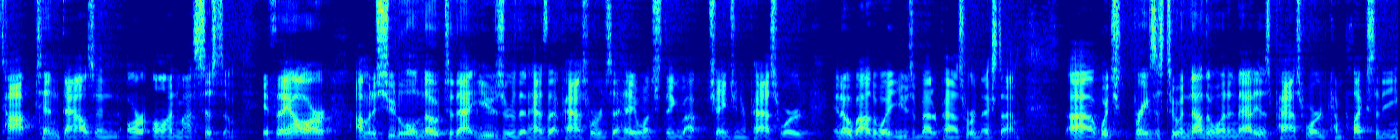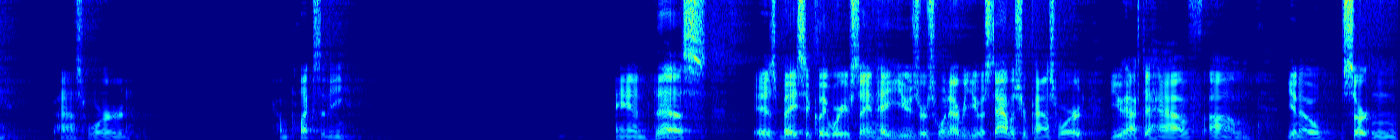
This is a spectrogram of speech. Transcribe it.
top 10,000 are on my system. If they are, I'm going to shoot a little note to that user that has that password and say, hey, why don't you think about changing your password? And oh, by the way, use a better password next time. Uh, which brings us to another one, and that is password complexity. Password complexity. And this is basically where you're saying, hey, users, whenever you establish your password, you have to have, um, you know, certain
